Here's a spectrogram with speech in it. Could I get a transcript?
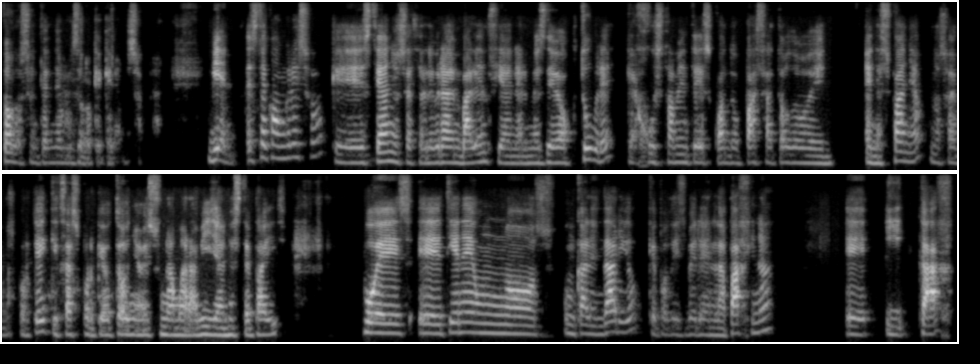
todos entendemos de lo que queremos hablar. Bien, este congreso, que este año se celebra en Valencia en el mes de octubre, que justamente es cuando pasa todo en, España, no sabemos por qué, quizás porque otoño es una maravilla en este país, pues eh, tiene unos, un calendario que podéis ver en la página, eh, y CAG,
